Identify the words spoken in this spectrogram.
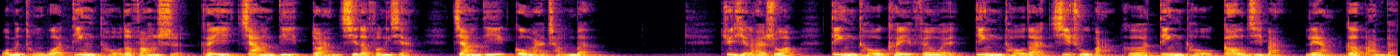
我们通过定投的方式可以降低短期的风险，降低购买成本。具体来说，定投可以分为定投的基础版和定投高级版两个版本。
